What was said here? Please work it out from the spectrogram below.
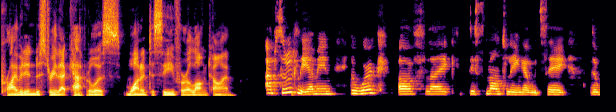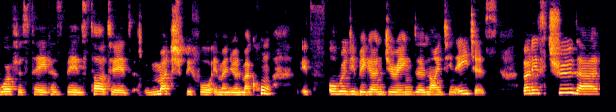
private industry, that capitalists wanted to see for a long time. Absolutely. I mean, the work of like dismantling, I would say, the welfare state has been started much before Emmanuel Macron. It's already begun during the 1980s. But it's true that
